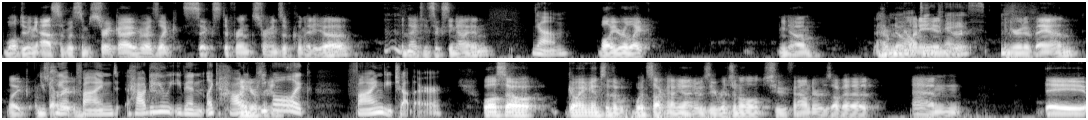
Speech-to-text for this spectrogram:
while doing acid with some straight guy who has like six different strains of chlamydia in hmm. 1969, Yeah. while you're like, you know, have Your no money and you're and you're in a van. Like, I'm you sorry. can't find how do you even like how did people like find each other Well, so going into the Woodstock 99, it was the original two founders of it. And they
